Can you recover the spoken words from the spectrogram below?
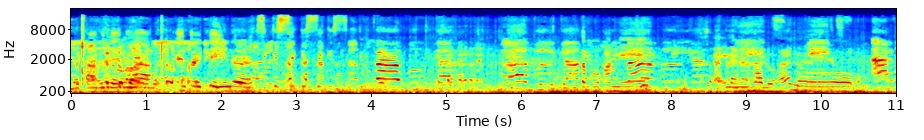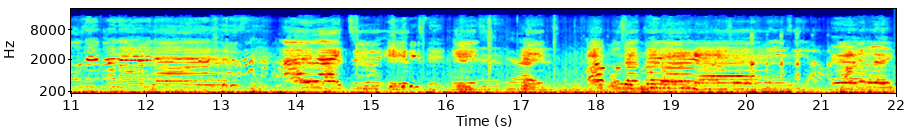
Napagod na yung mga entertainer. Punta po kami sa kainan ng halo-halo. Apples and bananas. I like to eat, eat, Yan. apples and bananas. I like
